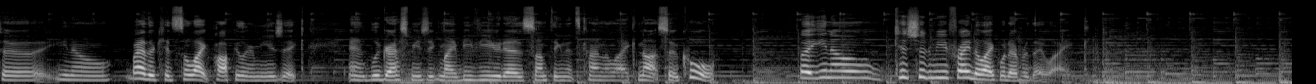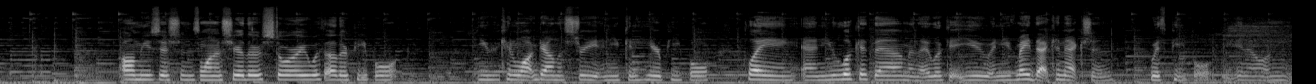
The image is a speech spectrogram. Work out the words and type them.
to, you know, by other kids to like popular music, and bluegrass music might be viewed as something that's kind of like not so cool. But you know, kids shouldn't be afraid to like whatever they like. All musicians want to share their story with other people. You can walk down the street and you can hear people playing and you look at them and they look at you and you've made that connection with people, you know, and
